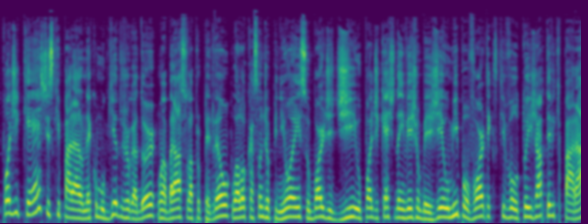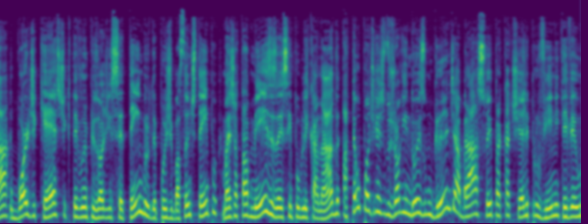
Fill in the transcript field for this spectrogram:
podcasts que pararam, né? Como o Guia do Jogador. Um abraço lá pro Pedrão, o Alocação de Opiniões, o Board G, o podcast da Invasion BG, o Mipo Vortex que voltou e já teve que parar. O Boardcast, que teve um episódio em setembro, depois de bastante tempo, mas já tá meses aí sem publicar nada. Até o podcast do Joga em 2, um grande abraço aí pra Catiele e pro Vini. Teve um,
